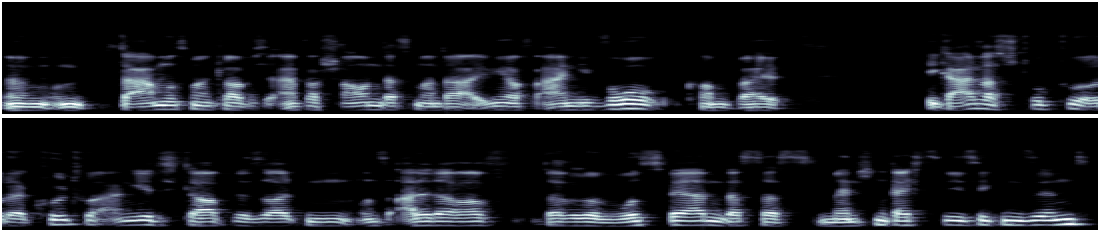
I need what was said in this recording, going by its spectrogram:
Ähm, und da muss man, glaube ich, einfach schauen, dass man da irgendwie auf ein Niveau kommt, weil egal was Struktur oder Kultur angeht, ich glaube, wir sollten uns alle darauf, darüber bewusst werden, dass das Menschenrechtsrisiken sind,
